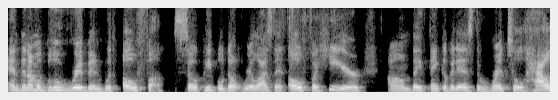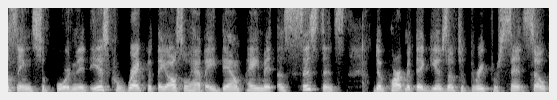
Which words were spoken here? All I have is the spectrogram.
And then I'm a blue ribbon with OFA. So people don't realize that OFA here, um, they think of it as the rental housing support, and it is correct, but they also have a down payment assistance department that gives up to 3%. So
